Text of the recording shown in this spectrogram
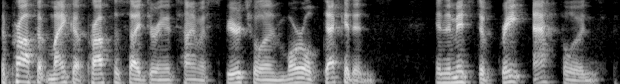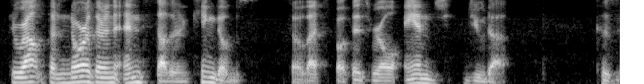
The prophet Micah prophesied during a time of spiritual and moral decadence in the midst of great affluence throughout the northern and southern kingdoms. So that's both Israel and Judah. Because,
